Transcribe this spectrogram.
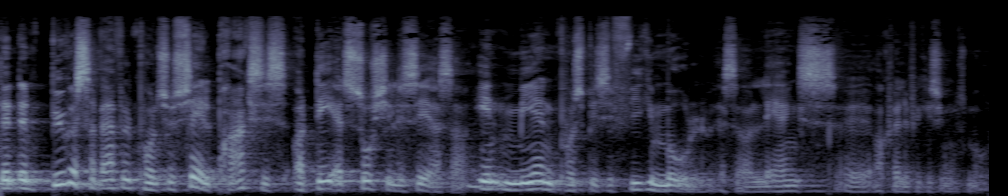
Den, den bygger sig i hvert fald på en social praksis, og det at socialisere sig, ind mere end på specifikke mål, altså lærings- og kvalifikationsmål.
